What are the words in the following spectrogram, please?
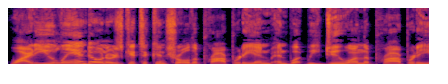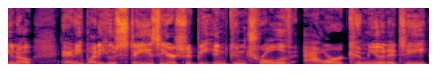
why do you landowners get to control the property and and what we do on the property? You know, anybody who stays here should be in control of our community.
